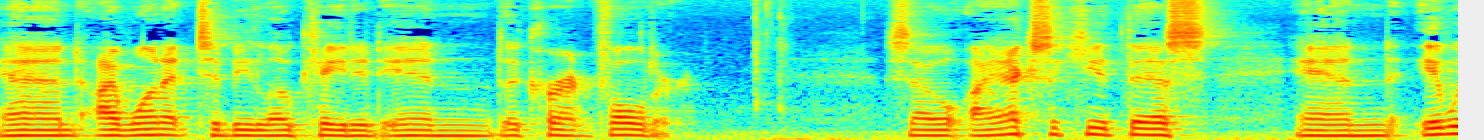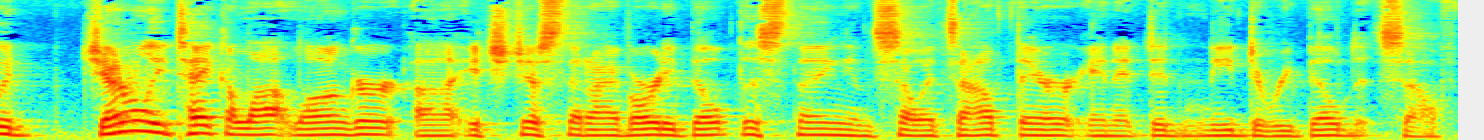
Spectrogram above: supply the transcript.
and I want it to be located in the current folder. So I execute this, and it would generally take a lot longer. Uh, it's just that I've already built this thing, and so it's out there and it didn't need to rebuild itself.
